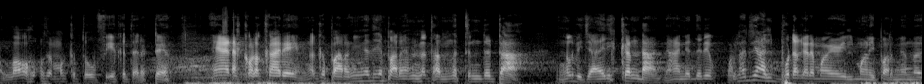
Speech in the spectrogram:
അള്ളാഹു നമുക്ക് തോഫിയൊക്കെ തരട്ടെ. ഏടക്കുളക്കാരെ നിങ്ങൾക്ക് പറഞ്ഞത് ഞാൻ പറയുന്ന തന്നിട്ടുണ്ട് കേട്ടാ നിങ്ങൾ വിചാരിക്കണ്ട. ഞാനിതൊരു വളരെ അത്ഭുതകരമായ ഇൽമാണ് ഈ പറഞ്ഞത്.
